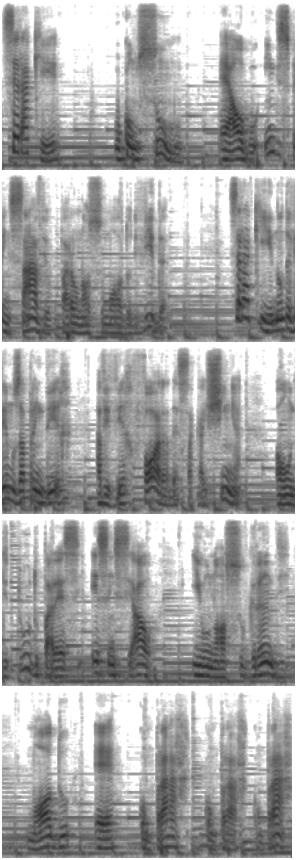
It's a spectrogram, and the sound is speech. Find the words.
será que o consumo é algo indispensável para o nosso modo de vida? Será que não devemos aprender a viver fora dessa caixinha, onde tudo parece essencial e o nosso grande modo é comprar, comprar, comprar?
